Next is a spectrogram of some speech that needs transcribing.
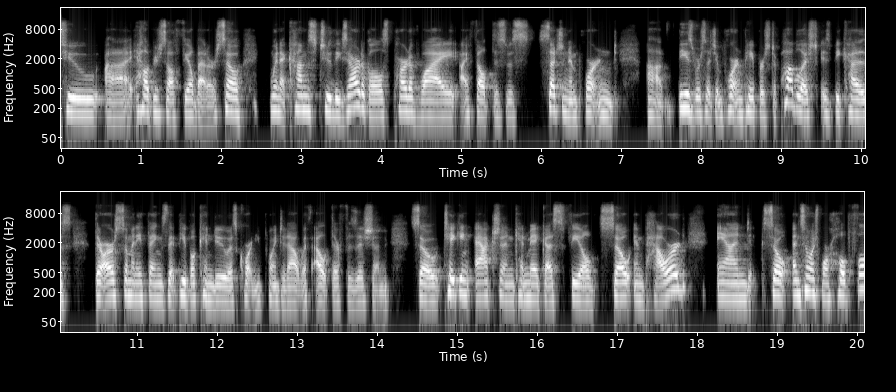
to uh, help yourself feel better. So, when it comes to these articles, part of why I felt this was such an important, uh, these were such important papers to publish is because there are so many things that people can do, as Cortney pointed out, without their physician. So, taking action can make us feel so empowered and so and so much more hopeful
